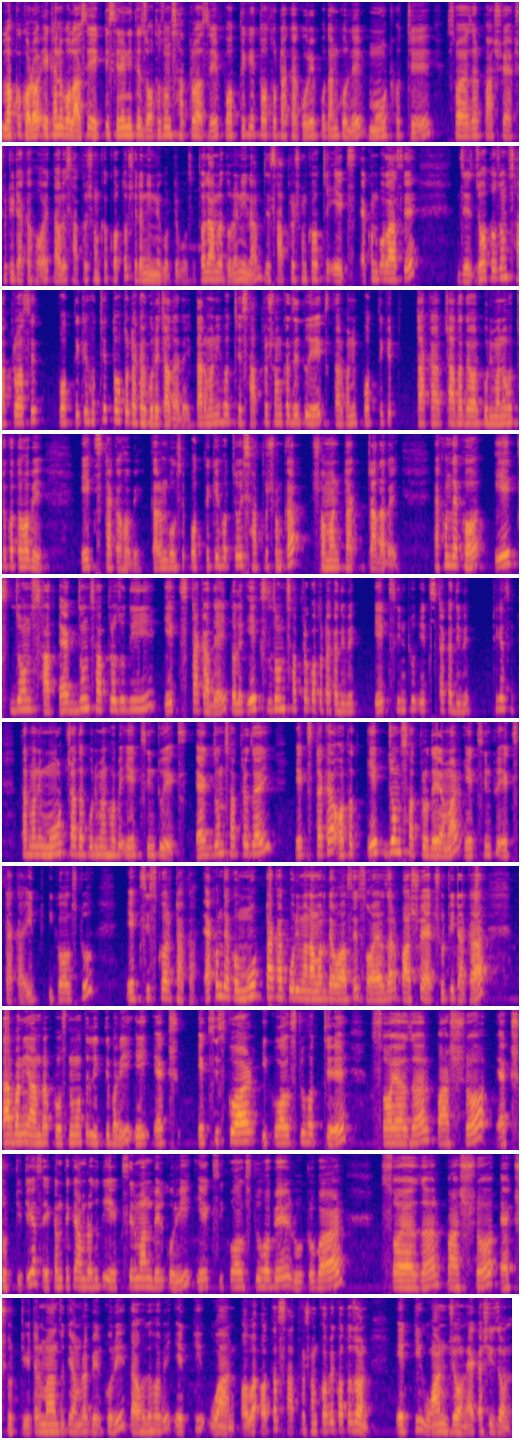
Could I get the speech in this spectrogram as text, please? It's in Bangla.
লক্ষ্য করো, এখানে বলা আছে, একটি শ্রেণীতে যতজন ছাত্র আছে, প্রত্যেকে তত টাকা করে প্রদান করলে মোট হচ্ছে ছয় হাজার পাঁচশো একষট্টি টাকা হয়। তাহলে ছাত্র সংখ্যা কত সেটা নির্ণয় করতে বলছে। তাহলে আমরা ধরে নিলাম যে ছাত্র সংখ্যা হচ্ছে এক্স এখন বলা আছে যে যতজন ছাত্র আছে, প্রত্যেকে হচ্ছে তত টাকা করে চাঁদা দেয়। তার মানে হচ্ছে ছাত্র সংখ্যা যেহেতু এক্স তার মানে প্রত্যেকের টাকা, চাঁদা দেওয়ার পরিমাণও হচ্ছে কত হবে? এক্স টাকা হবে। কারণ বলছে প্রত্যেকে হচ্ছে ওই ছাত্র সংখ্যার সমান চাঁদা দেয়। এখন দেখো এক্স জন একজন ছাত্র যদি এক্স টাকা দেয়, তাহলে এক্স জন ছাত্র কত টাকা দিবে? এক্স ইন্টু এক্স টাকা দিবে, ঠিক আছে? তার মানে মোট চাঁদার পরিমাণ হবে এক্স ইন্টু এক্স একজন ছাত্র যায় এক্স টাকা, অর্থাৎ একজন ছাত্র দেয় আমার এক্স ইন্টু এক্স টাকা। It equals to X square টাকা। এখন দেখো, মোট টাকার পরিমাণ আমার দেওয়া আছে ছয় হাজার পাঁচশো একষট্টি টাকা। তার মানে আমরা প্রশ্ন মতে লিখতে পারি, এই X X square equals to হচ্ছে ছয় হাজার পাঁচশো একষট্টি, ঠিক আছে? এখান থেকে আমরা যদি এক্সের মান বের করি এক্স ইকুয়ালস টু হবে রুট ওভার ছয় হাজার পাঁচশো একষট্টি। এটার মান যদি আমরা বের করি, তাহলে হবে এইটটি ওয়ান অর্থাৎ ছাত্র সংখ্যা হবে কতজন? এইটটি ওয়ান জন, একাশি জন।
